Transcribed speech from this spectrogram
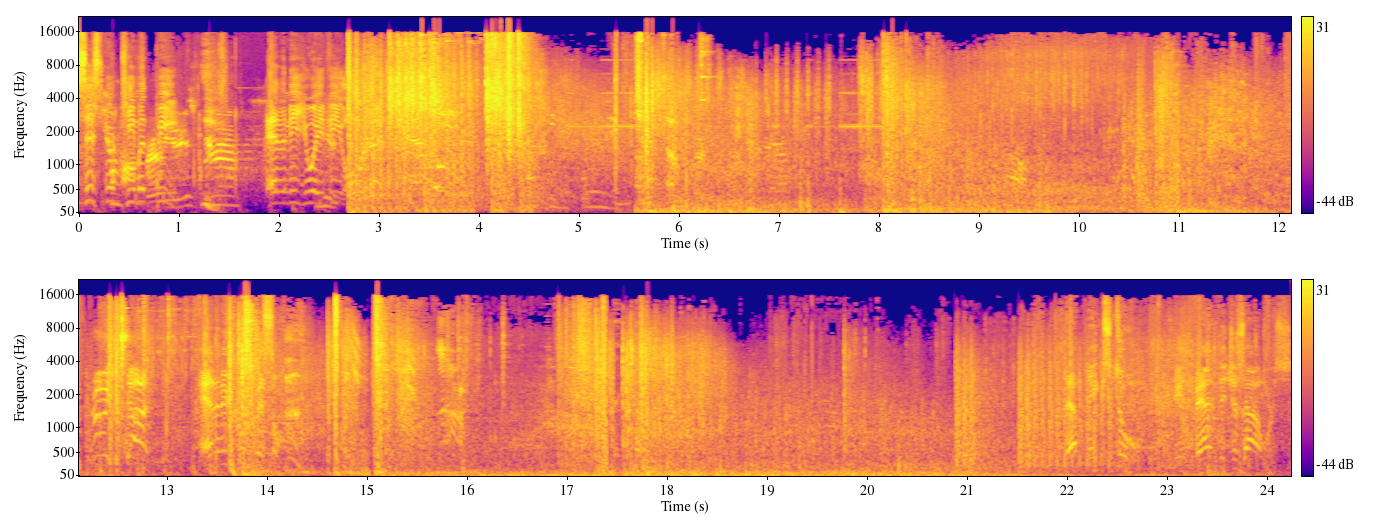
Assist your team at B. You're just running around. Enemy UAV overhead. Throwing stun! Enemy cruise missile. That makes two. The advantage is ours.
